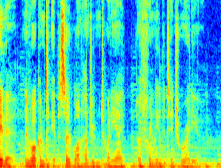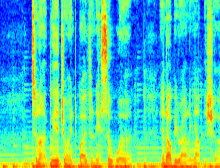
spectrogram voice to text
Hey there, and welcome to episode 128 of Friendly Potential Radio. Tonight we are joined by Vanessa Worm, and I'll be rounding out the show.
